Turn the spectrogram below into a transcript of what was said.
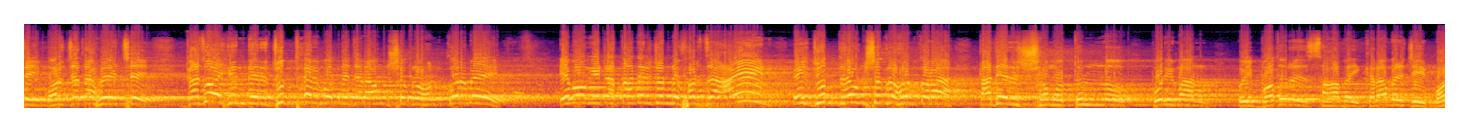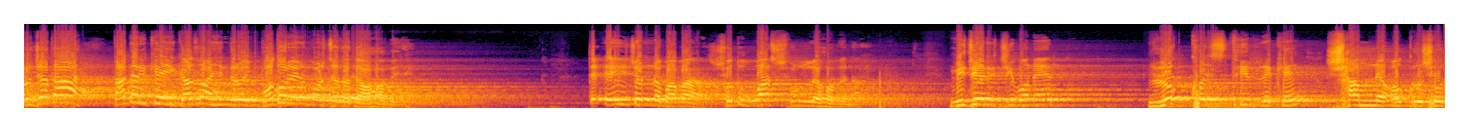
যেই মর্যাদা হয়েছে, গাজা হিন্দের যুদ্ধের মধ্যে যারা অংশগ্রহণ করবে এবং এটা তাদের জন্য ফরজা আইন। এই যুদ্ধে অংশগ্রহণ করা তাদের সমতুল্য পরিমাণ ওই বদরের সাহাবাই কেরামের যে মর্যাদা, তাদেরকে এই গাজা হিন্দের ওই বদরের মর্যাদা দেওয়া হবে। তো এই জন্য বাবা, শুধু ওয়াজ শুনলে হবে না, নিজের জীবনের লক্ষ্য স্থির রেখে সামনে অগ্রসর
